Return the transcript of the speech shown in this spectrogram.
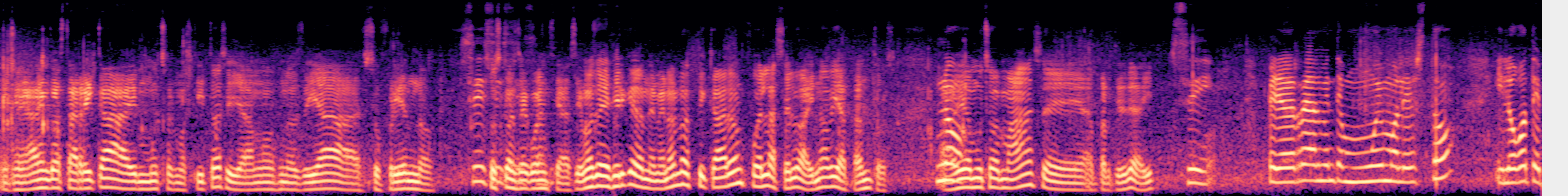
En general en Costa Rica hay muchos mosquitos y llevamos unos días sufriendo Sí, sus sí, sí, consecuencias. Y hemos de decir que donde menos nos picaron fue en la selva, ahí no había tantos. No. Ha habido muchos más eh, a partir de ahí. Sí, pero es realmente muy molesto y luego te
